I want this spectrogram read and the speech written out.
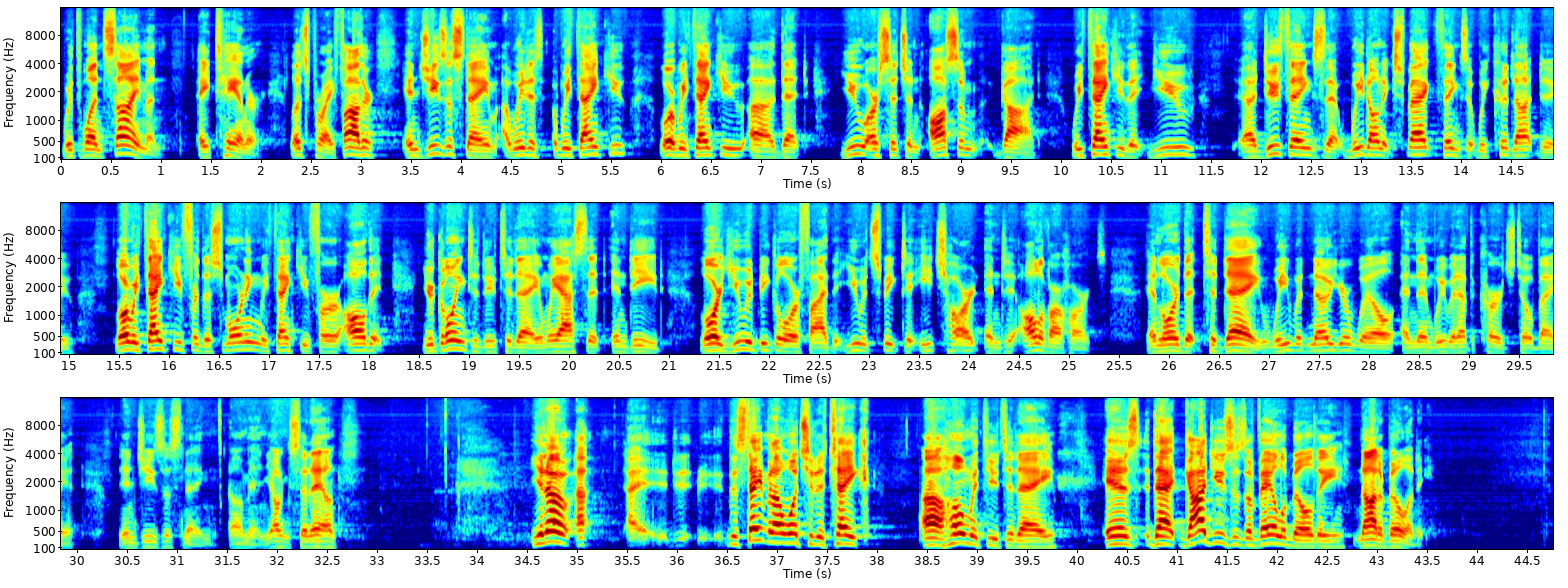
with one Simon, a tanner. Let's pray. Father, in Jesus' name, we, just, we thank you. Lord, we thank you uh, that you are such an awesome God. We thank you that you uh, do things that we don't expect, things that we could not do. Lord, we thank you for this morning. We thank you for all that you're going to do today. And we ask that indeed, Lord, you would be glorified, that you would speak to each heart and to all of our hearts. And Lord, that today we would know your will and then we would have the courage to obey it. In Jesus' name, amen. Y'all can sit down. You know, uh, I, the statement I want you to take uh, home with you today is that God uses availability, not ability.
